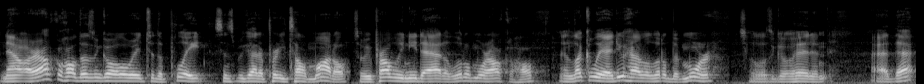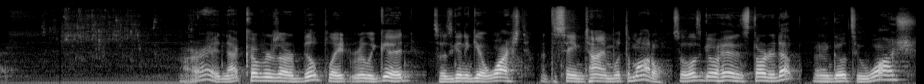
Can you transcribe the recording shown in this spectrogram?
Now our alcohol doesn't go all the way to the plate since we got a pretty tall model. So we probably need to add a little more alcohol. And luckily I do have a little bit more. So let's go ahead and add that. All right, and that covers our build plate really good. So it's gonna get washed at the same time with the model. So let's go ahead and start it up. I'm gonna go to wash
